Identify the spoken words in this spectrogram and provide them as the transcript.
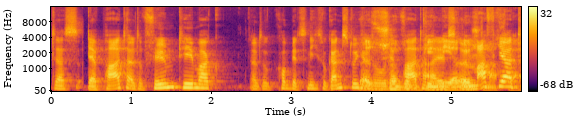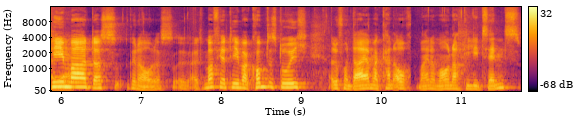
dass der Pate, also Filmthema, also kommt jetzt nicht so ganz durch. Ja, also ist der schon so als äh, Mafia-Thema, das, genau, das, äh, als Mafia-Thema kommt es durch. Also von daher, man kann auch meiner Meinung nach die Lizenz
